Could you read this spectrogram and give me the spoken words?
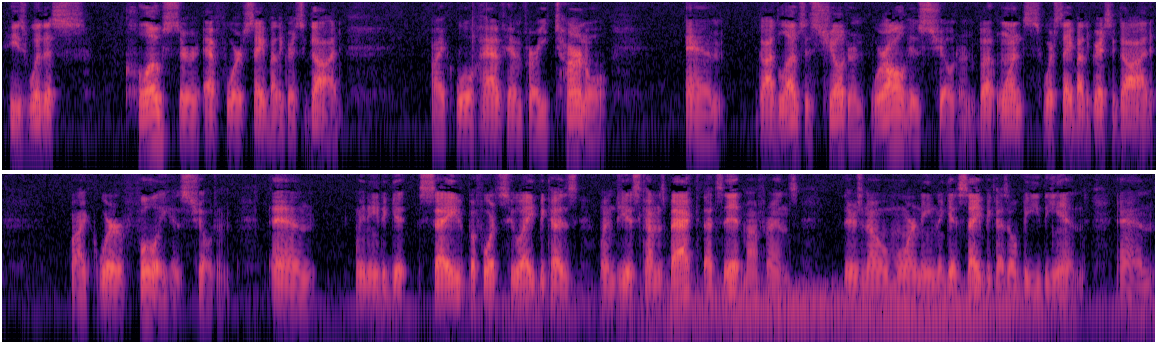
he's with us closer if we're saved by the grace of God. Like we'll have him for eternal and God loves his children. We're all his children, but once we're saved by the grace of God, like we're fully his children. And we need to get saved before it's too late because when Jesus comes back, that's it, my friends. There's no more needing to get saved because it'll be the end. And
